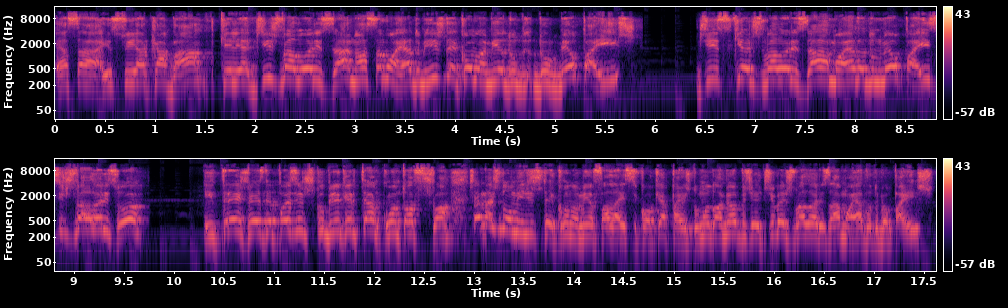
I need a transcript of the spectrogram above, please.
essa, isso ia acabar, porque ele ia desvalorizar a nossa moeda. O ministro da Economia do, do meu país disse que ia desvalorizar a moeda do meu país e desvalorizou. Em três vezes depois ele descobriu que ele tem uma conta offshore. Já imaginou o ministro da Economia falar isso em qualquer país do mundo? O meu objetivo é desvalorizar a moeda do meu país.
